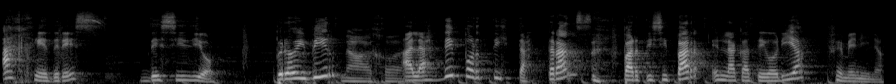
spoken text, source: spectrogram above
Ajedrez decidió prohibir No, a las deportistas trans participar en la categoría femenina.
